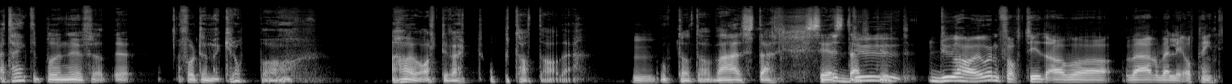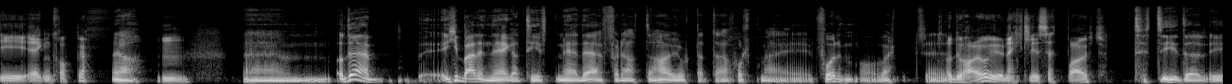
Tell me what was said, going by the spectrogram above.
Jeg tenkte på det nå, for at eh, for det med kropp og Jeg har jo alltid vært opptatt av det. Opptatt av å være sterk, se sterk du, ut. du har jo en fortid av å være veldig opphengt i egen kropp, ja. Ja. Um, og det er ikke bare negativt med det, for det har jo gjort at jeg har holdt meg i form og vært uh, Og du har jo unektelig sett bra ut. til tider i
